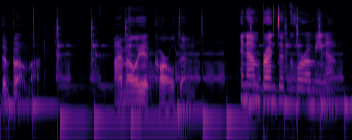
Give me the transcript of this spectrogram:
The BOMA. I'm Elliot Carleton. And I'm Brenda Coromina.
